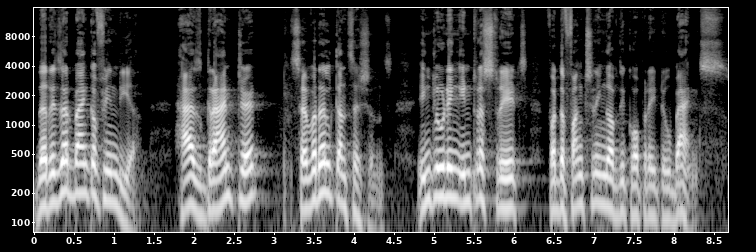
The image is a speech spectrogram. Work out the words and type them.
The Reserve Bank of India has granted several concessions including interest rates for the functioning of the cooperative banks.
